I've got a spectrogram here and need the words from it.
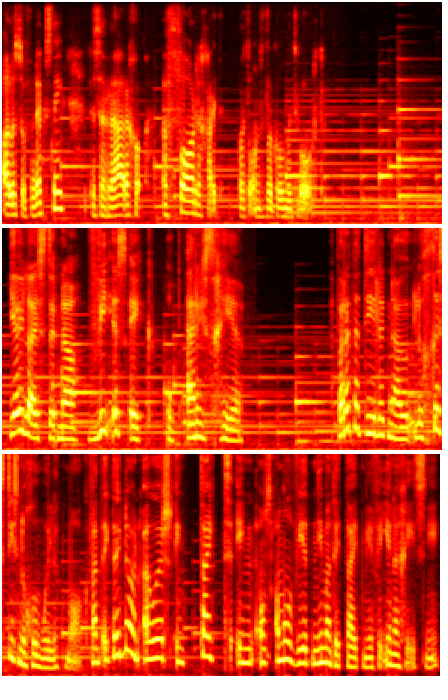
alles of niks nie. Dis 'n regte 'n vaardigheid wat ontwikkel moet word. Jy luister na Wie is ek op RSG. Wat dit natuurlik nou logisties nogal moeilik maak, want ek dink nou aan ouers en tyd en ons almal weet niemand het tyd meer vir enigiets nie.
